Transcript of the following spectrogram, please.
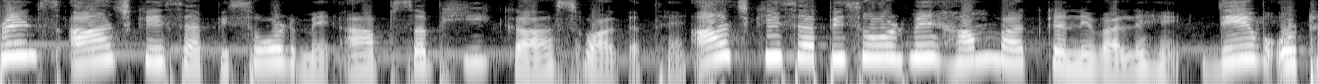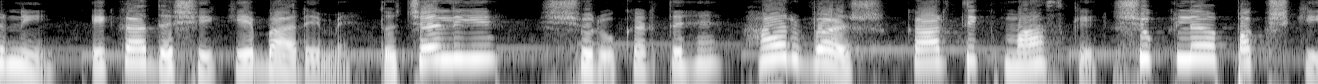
फ्रेंड्स आज के इस एपिसोड में आप सभी का स्वागत है। आज के इस एपिसोड में हम बात करने वाले हैं देव उठनी एकादशी के बारे में। तो चलिए शुरू करते हैं। हर वर्ष कार्तिक मास के शुक्ल पक्ष की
